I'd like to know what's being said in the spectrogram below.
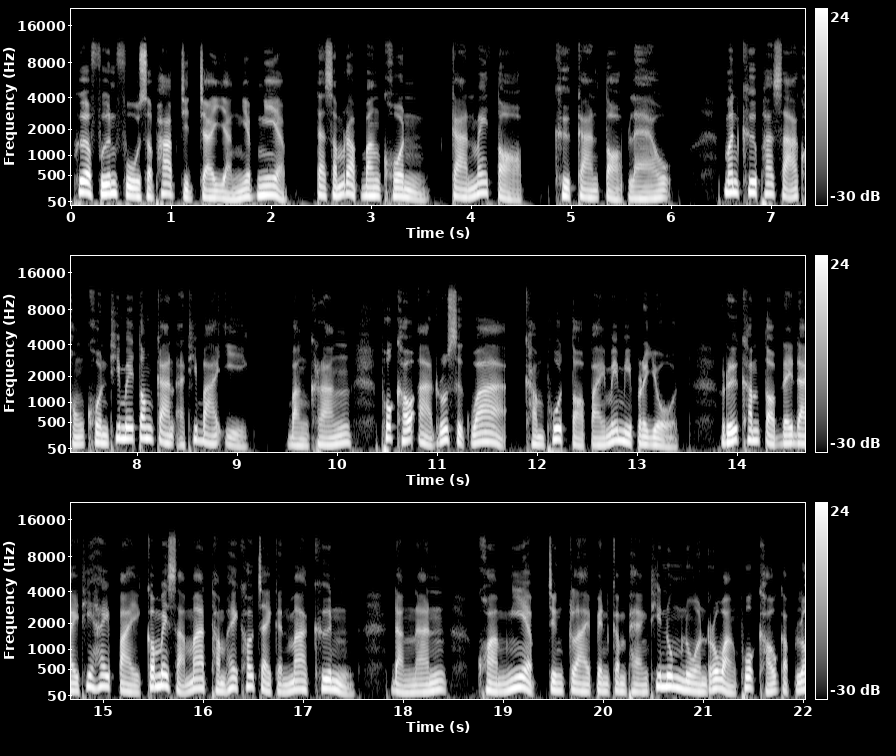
เพื่อฟื้นฟูสภาพจิตใจอย่างเงียบๆแต่สำหรับบางคนการไม่ตอบคือการตอบแล้ว มันคือภาษาของคนที่ไม่ต้องการอธิบายอีก บางครั้ง พวกเขาอาจรู้สึกว่าคำพูดต่อไปไม่มีประโยชน์ หรือคำตอบใด ๆ ที่ให้ไปก็ไม่สามารถทำให้เข้าใจกันมากขึ้น ดังนั้น ความเงียบจึงกลายเป็นกำแพงที่นุ่มนวลระหว่างพวกเขากับโล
